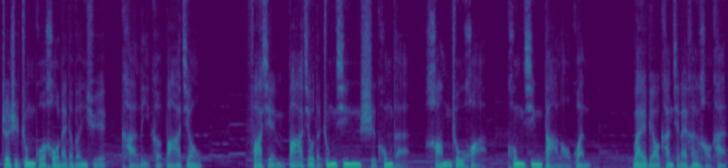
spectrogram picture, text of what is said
这是中国后来的文学砍了一棵芭蕉，发现芭蕉的中心是空的。杭州话“空心大老官”，外表看起来很好看，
